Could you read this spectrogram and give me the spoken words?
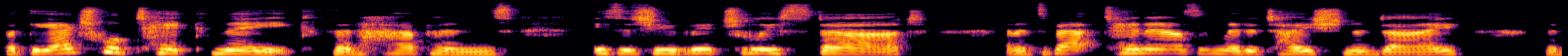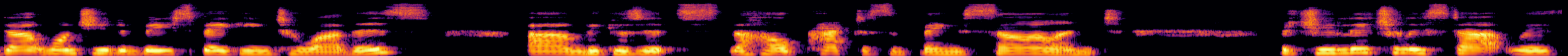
But the actual technique that happens is as you literally start, and it's about 10 hours of meditation a day. They don't want you to be speaking to others um, because it's the whole practice of being silent. But you literally start with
